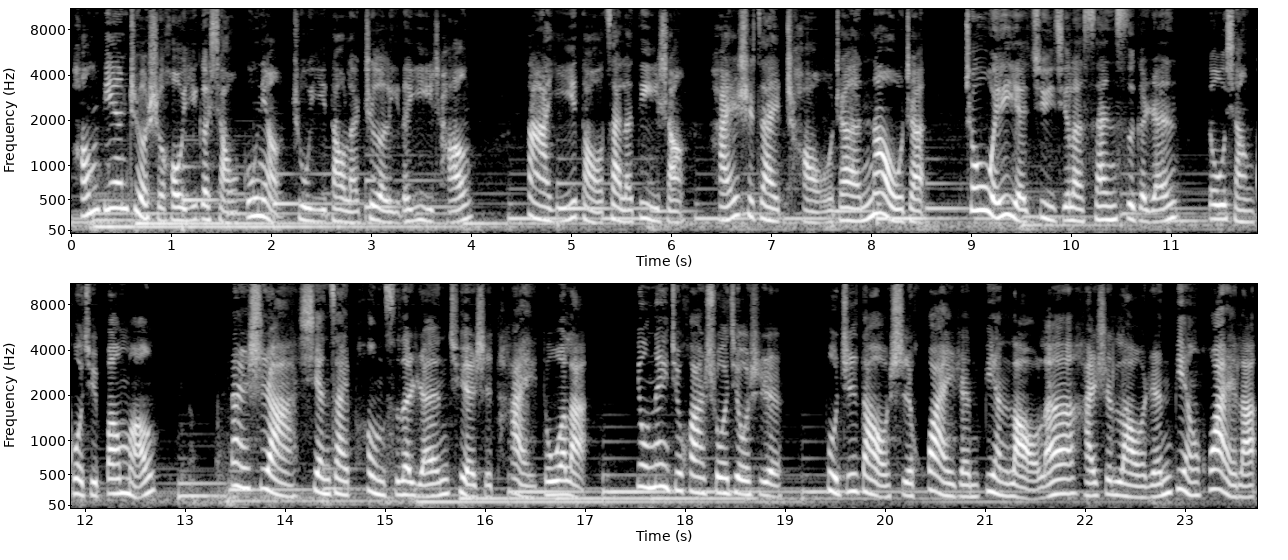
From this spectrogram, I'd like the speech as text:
旁边这时候一个小姑娘注意到了这里的异常，大姨倒在了地上，还是在吵着闹着，周围也聚集了三四个人，都想过去帮忙。但是啊，现在碰瓷的人确实太多了。用那句话说，就是不知道是坏人变老了，还是老人变坏了。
